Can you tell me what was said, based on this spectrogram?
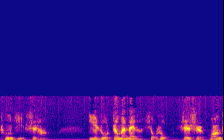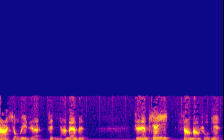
冲击市场，抵住正版带的销售，致使广大消费者真假难分，只认便宜，上当受骗。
